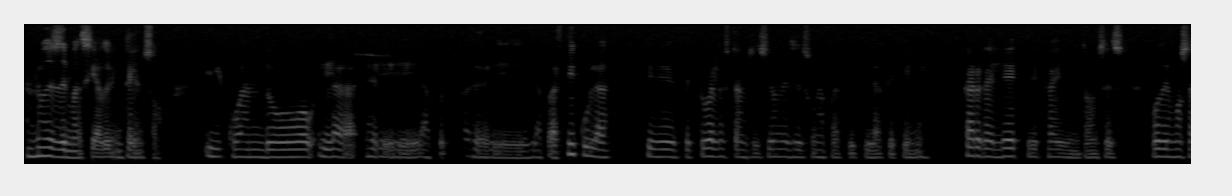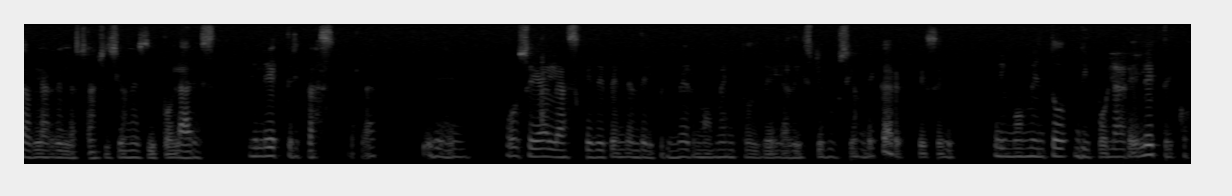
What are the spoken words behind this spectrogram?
no es demasiado intenso y cuando la, la partícula que efectúa las transiciones es una partícula que tiene carga eléctrica y entonces podemos hablar de las transiciones dipolares eléctricas. Eh, o sea, las que dependen del primer momento de la distribución de carga, que es el, el momento dipolar eléctrico.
